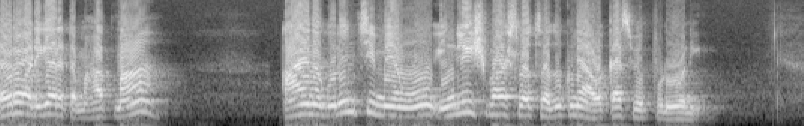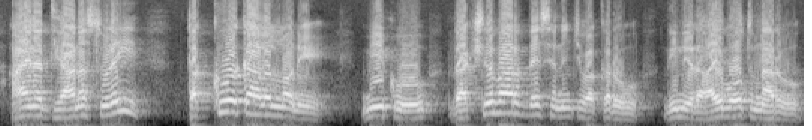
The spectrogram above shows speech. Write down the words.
ఎవరో అడిగారట మహాత్మా ఆయన గురించి మేము ఇంగ్లీష్ భాషలో చదువుకునే అవకాశం ఎప్పుడు? అని. ఆయన ధ్యానస్థుడై తక్కువ కాలంలోనే మీకు దక్షిణ భారతదేశం నుంచి ఒకరు దీన్ని రాయబోతున్నారు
